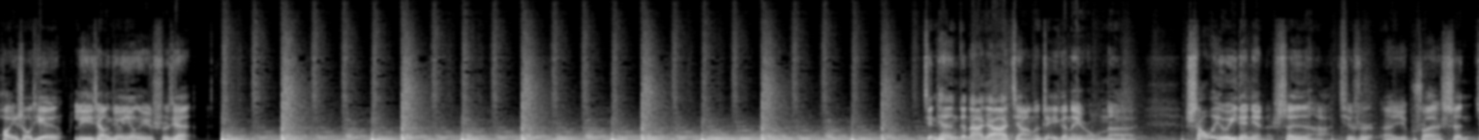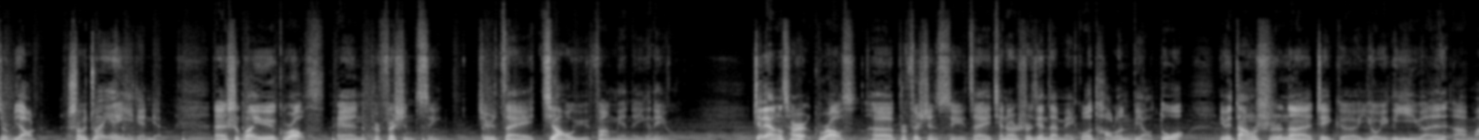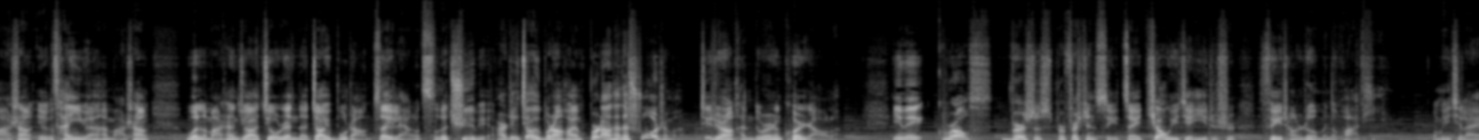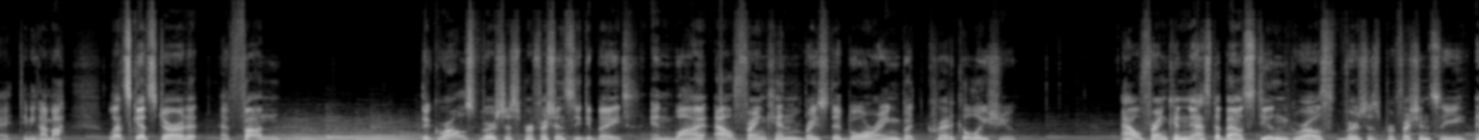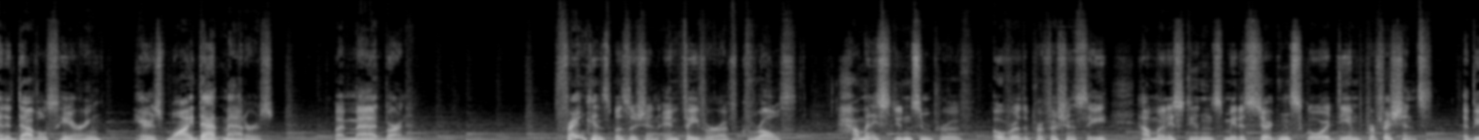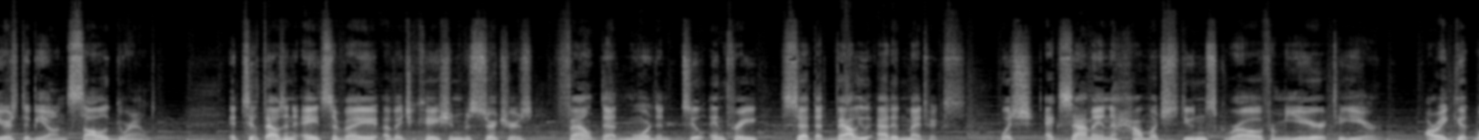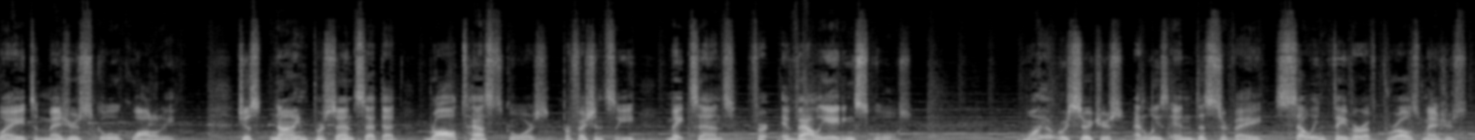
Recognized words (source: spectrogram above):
欢迎收听李将军英语时间。今天跟大家讲的这个内容呢，稍微有一点点的深哈，其实呃也不算深，就是比较稍微专业一点点。呃，是关于 growth and proficiency，就是在教育方面的一个内容。这两个词儿 growth 和 proficiency 在前段时间在美国讨论比较多，因为当时呢，这个有一个议员啊，马上有个参议员哈，马上问了马上就要就任的教育部长这两个词的区别，而这个教育部长好像不知道他在说什么，这就让很多人困扰了。因为 growth versus proficiency 在教育界一直是非常热门的话题。我们一起来听听看吧。Let's get started. Have fun. The growth versus proficiency debate and why Al Franken raised a boring but critical issue. Al Franken asked about student growth versus proficiency in a DeVos Hearing. Here's Why That Matters by Matt Barnum. Franken's position in favor of growth how many students improve over the proficiency, how many students meet a certain score deemed proficient, appears to be on solid ground. A 2008 survey of education researchers found that more than 2 in 3 said that value added metrics, which examine how much students grow from year to year, are a good way to measure school quality. Just 9% said that raw test scores proficiency made sense for evaluating schools. Why are researchers, at least in this survey, so in favor of growth measures?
